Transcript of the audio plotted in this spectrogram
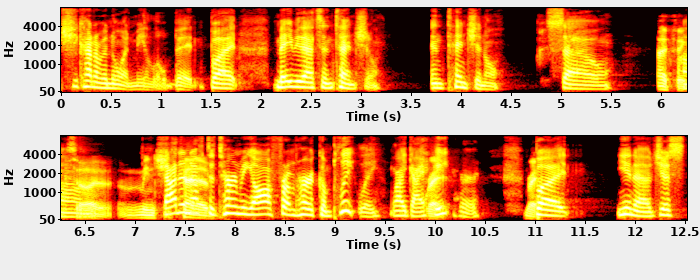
she kind of annoyed me a little bit, but maybe that's intentional, intentional. So I think so. I mean, she's not enough kinda- to turn me off from her completely. Like I Right. hate her, Right. but you know, just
